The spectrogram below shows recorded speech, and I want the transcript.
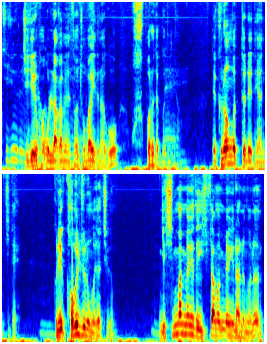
지지율이 지지율이 확 올라가면서 네. 조 바이든하고 확 벌어졌거든요. 네. 음. 네, 그런 것들에 대한 기대. 그리고 겁을 주는 거죠, 지금. 이게 10만 명에서 24만 명이라는 거는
